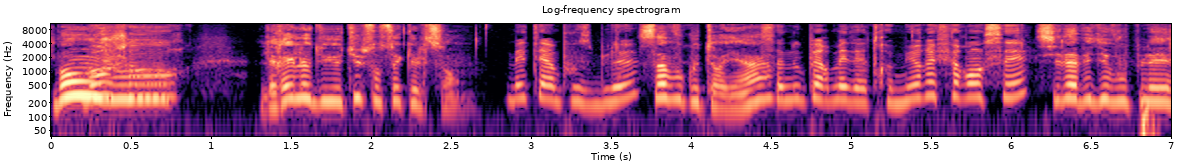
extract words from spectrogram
Bonjour. Bonjour. Les règles du YouTube sont ce qu'elles sont. Mettez un pouce bleu, Ça vous coûte rien. ça nous permet d'être mieux référencés. Si la vidéo vous plaît,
